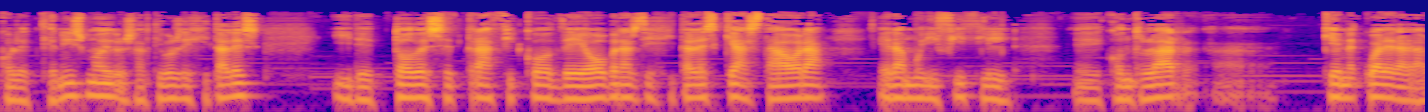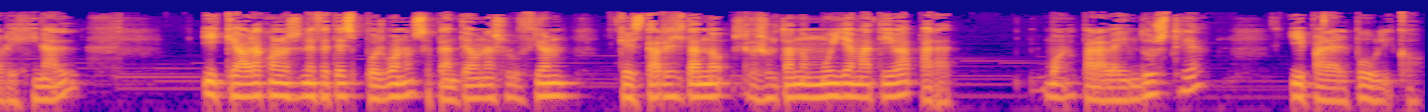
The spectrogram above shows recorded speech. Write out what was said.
coleccionismo y de los activos digitales y de todo ese tráfico de obras digitales que hasta ahora era muy difícil eh, controlar ah, quién, cuál era la original y que ahora con los NFTs, pues bueno, se plantea una solución que está resultando, resultando muy llamativa para, bueno, para la industria y para el público.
